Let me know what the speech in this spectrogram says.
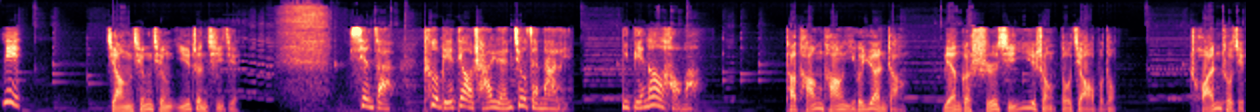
你，蒋晴晴一阵气结。现在特别调查员就在那里，你别闹好吗？他堂堂一个院长，连个实习医生都叫不动，传出去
